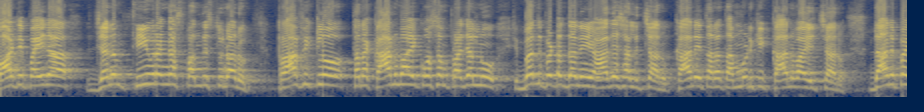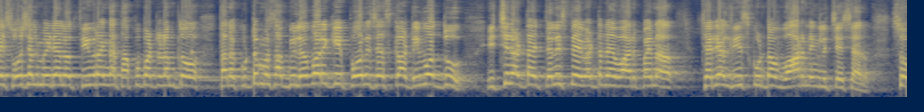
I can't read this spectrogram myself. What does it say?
వాటిపైన జనం తీవ్రంగా స్పందిస్తున్నారు. ట్రాఫిక్లో తన కాన్వా కాన్వాయ్ కోసం ప్రజలను ఇబ్బంది పెట్టొద్దని ఆదేశాలు ఇచ్చారు. కానీ తన తమ్ముడికి కాన్వాయ్ ఇచ్చారు. దానిపై సోషల్ మీడియాలో తీవ్రంగా తప్పుపట్టడంతో తన కుటుంబ సభ్యులు ఎవరికీ పోలీస్ ఎస్కాట్ ఇవ్వద్దు ఇచ్చినట్టు తెలిస్తే వెంటనే వారిపైన చర్యలు తీసుకుంటాం వార్నింగ్లు ఇచ్చేశారు. సో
